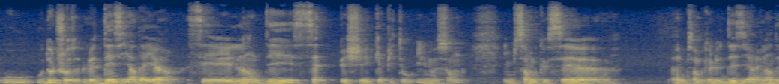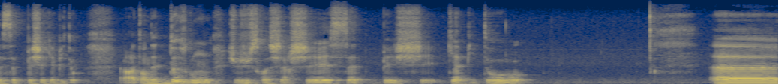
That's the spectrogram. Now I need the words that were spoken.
ou, d'autres choses. Le désir, d'ailleurs, c'est l'un des sept péchés capitaux, il me semble. Il me semble que c'est. Euh, il me semble que le désir est l'un des sept péchés capitaux. Alors attendez deux secondes, je vais juste rechercher sept péchés capitaux. Euh,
